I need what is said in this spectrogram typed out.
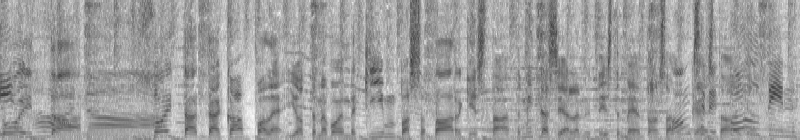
soittaa, Ihanaa. soittaa tämä kappale, jotta me voimme kimpassa tarkistaa, että mitä siellä nyt niistä Onko se nyt poltin,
